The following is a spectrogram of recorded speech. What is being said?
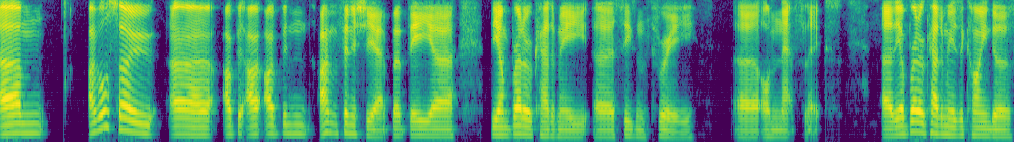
Um, I've also uh, I've been I, I've been I haven't finished yet, but the uh, the Umbrella Academy uh, season three uh, on Netflix. Uh, the Umbrella Academy is a kind of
